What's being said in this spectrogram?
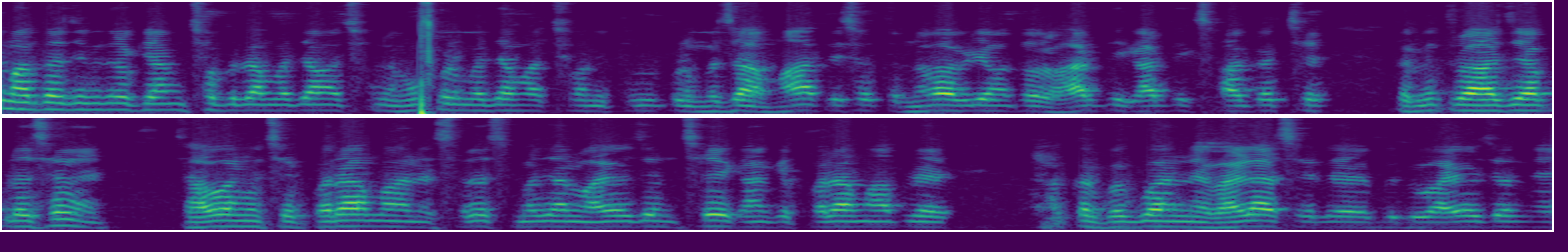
માતાજી મિત્રો, કેમ છો? બધા મજામાં છો ને? હું પણ મજામાં છું અને તમે પણ મજામાં. છો તો નવા વિડીયોમાં તો હાર્દિક હાર્દિક સ્વાગત છે. તો મિત્રો, આજે આપણે છે ને જવાનું છે પરામાં અને સરસ મજાનું આયોજન છે. કારણ કે પરામાં આપણે ઠાકર ભગવાનને વાળ્યા છે એટલે બધું આયોજન ને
